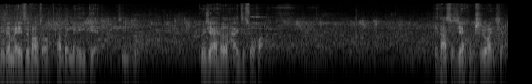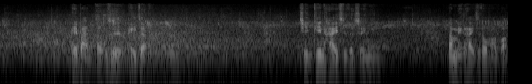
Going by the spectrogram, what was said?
你的每一次放手，他的每一点进步。蹲下来和孩子说话，给他时间胡思乱想，陪伴而不是陪着，请听孩子的声音。让每个孩子都发光。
